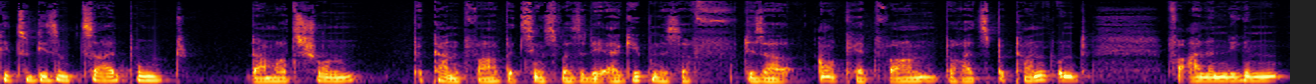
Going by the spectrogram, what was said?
die zu diesem Zeitpunkt damals schon bekannt war, beziehungsweise die Ergebnisse dieser Enquete waren bereits bekannt und vor allen Dingen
